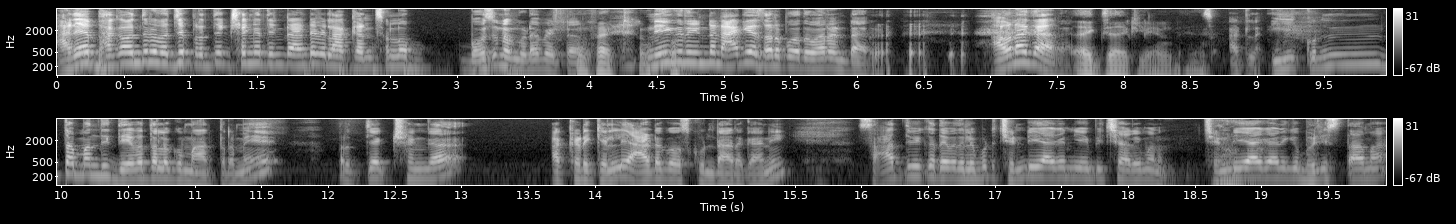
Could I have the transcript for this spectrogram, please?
అదే భగవంతుడు వచ్చి ప్రత్యక్షంగా తింటా అంటే వీళ్ళు ఆ కంచంలో భోజనం కూడా పెట్టారు. నీకు తింటే నాకే సరిపోదు అని అంటారు. అవునా కాదా? ఎగ్జాక్ట్లీ అండి. అట్లా ఈ కొంతమంది దేవతలకు మాత్రమే ప్రత్యక్షంగా అక్కడికి వెళ్ళి ఆట కోసుకుంటారు కానీ సాత్విక దేవతలు ఇప్పుడు చండీ యాగం చేయించాలి మనం. చండీ యాగానికి భుజిస్తామా?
